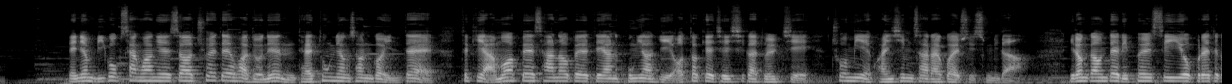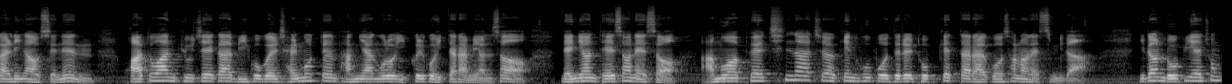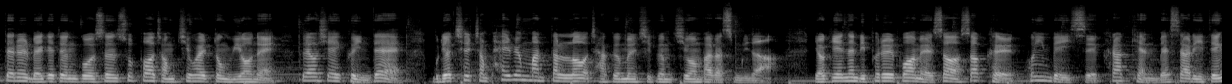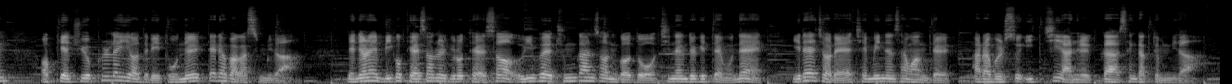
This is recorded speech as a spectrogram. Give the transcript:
내년 미국 상황에서 최대 화두는 대통령 선거인데 특히 암호화폐 산업에 대한 공약이 어떻게 제시가 될지 초미의 관심사라고 할 수 있습니다. 이런 가운데 리플 CEO 브래드 갈링하우스는 과도한 규제가 미국을 잘못된 방향으로 이끌고 있다라면서 내년 대선에서 암호화폐 친화적인 후보들을 돕겠다라고 선언했습니다. 이런 로비의 총대를 매게 된 곳은 슈퍼 정치활동위원회 페어쉐이크인데 무려 7,800만 달러 자금을 지금 지원받았습니다. 여기에는 리플을 포함해서 서클, 코인베이스, 크라켄, 메사리 등 업계 주요 플레이어들이 돈을 때려박았습니다. 내년에 미국 대선을 비롯해서 의회 중간 선거도 진행되기 때문에 이래저래 재미있는 상황들 바라볼 수 있지 않을까 생각됩니다.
